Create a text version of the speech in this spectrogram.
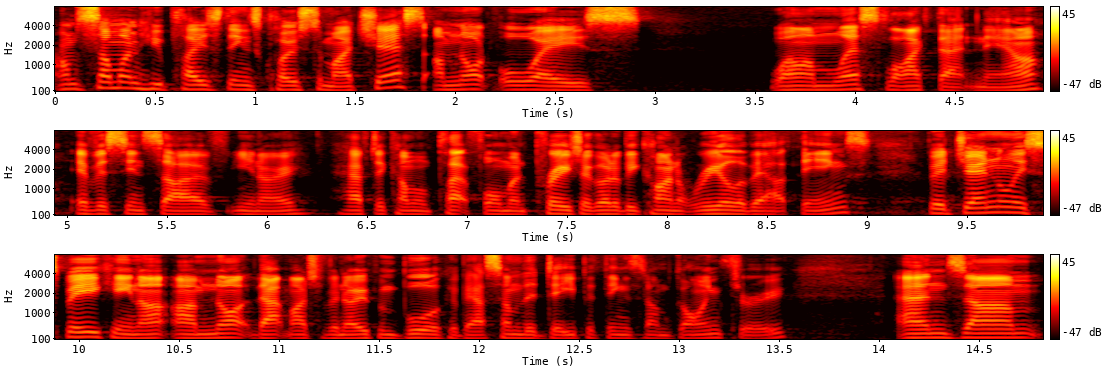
I'm someone who plays things close to my chest. I'm not always, well, I'm less like that now. Ever since I've, you know, have to come on platform and preach, I've got to be kind of real about things. But generally speaking, I'm not that much of an open book about some of the deeper things that I'm going through. And um,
